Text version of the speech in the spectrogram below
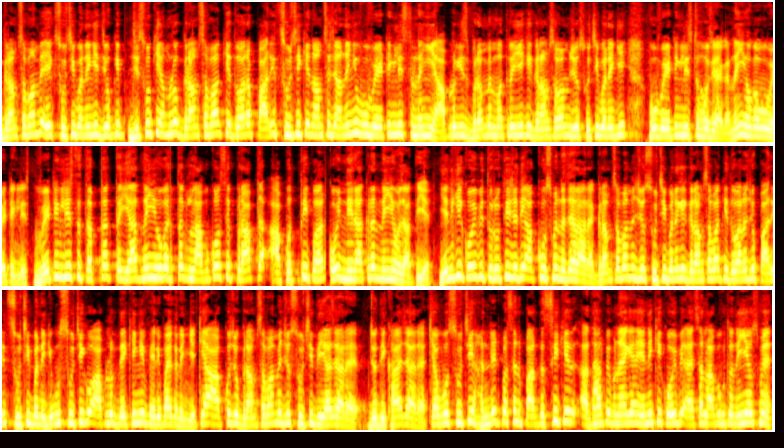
ग्राम सभा में एक सूची बनेगी, जो कि, जिसको कि हम लोग ग्राम सभा के द्वारा पारित सूची के नाम से जानेंगे, वो वेटिंग लिस्ट नहीं है। आप लोग इस भ्रम में मत रहिए कि ग्राम सभा में जो सूची बनेगी, वो वेटिंग लिस्ट हो जाएगा। नहीं होगा वो वेटिंग लिस्ट वेटिंग लिस्ट तब तक तैयार नहीं होगा जब तक लाभुकों से प्राप्त आपत्ति पर कोई निराकरण नहीं हो जाती है। यानी कि कोई भी त्रुटि यदि आपको उसमें नज़र आ रहा है, ग्राम सभा में जो सूची बनेगी, ग्राम सभा के द्वारा जो पारित सूची बनेगी, उस सूची को आप लोग देखेंगे वेरीफाई करेंगे। क्या आपको जो ग्राम सभा में जो सूची दिया जा रहा है, जो दिखाया जा रहा है, क्या वो सूची हंड्रेड पारदर्शी के आधार पर बनाया गया है? यानी कि कोई भी ऐसा लाभुक तो नहीं है उसमें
